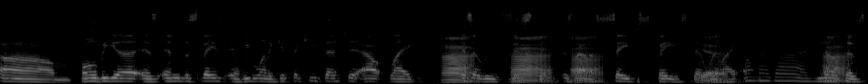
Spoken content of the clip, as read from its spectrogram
um phobia is in the space and we want to get to keep that shit out like it's Ah, a resistance ah, it's not a safe space that Yeah. we're like oh my gosh no because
